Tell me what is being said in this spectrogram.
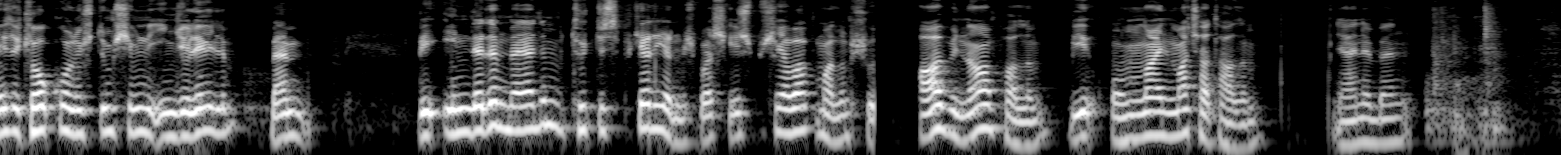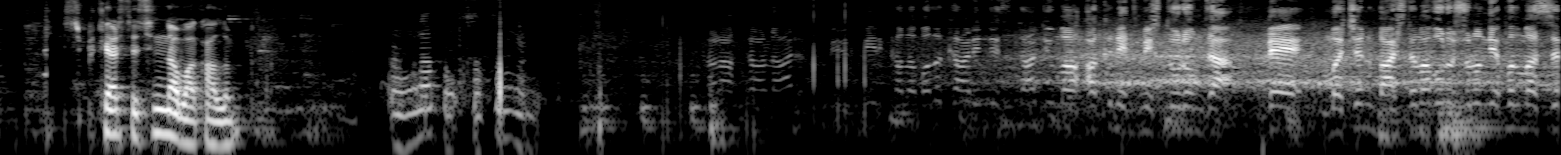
Neyse çok konuştum şimdi inceleyelim. Ben bir indirdim denedim Türkçe spiker gelmiş. Başka hiçbir şeye bakmadım şu. Abi ne yapalım? Bir online maç atalım. Yani ben spiker sesine de bakalım. Taraftarlar büyük bir kalabalık halinde stadyuma akın etmiş durumda ve maçın başlama vuruşunun yapılması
